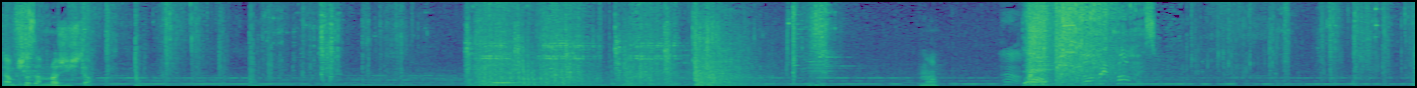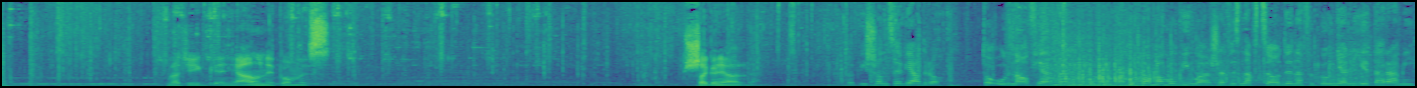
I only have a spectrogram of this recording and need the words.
Ja muszę zamrozić to. No, Dobry genialny pomysł. Przegenialny. To wiszące wiadro. To urna ofiarna? Mama mówiła, że wyznawcy Odyna wypełniali je darami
